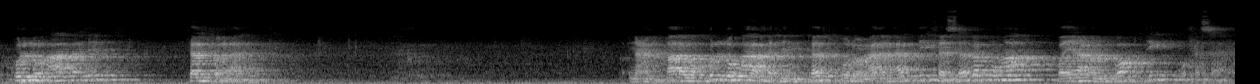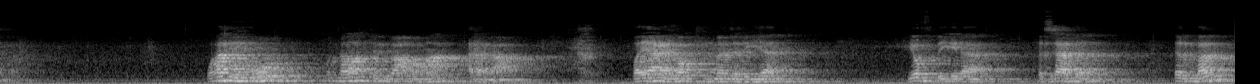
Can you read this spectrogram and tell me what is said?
وكل آفة تدخل على نعم. قال وكل آفة تدخل على العبد فسببها ضياع الوقت وفساده وهذه أمور مترتب بعضها على بعض. ضياع الوقت في المجريات يفضي إلى فساد القلب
